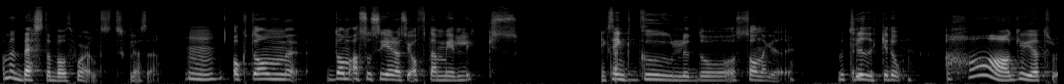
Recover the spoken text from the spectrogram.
ja men best of both worlds skulle jag säga. Och de, de associeras ju ofta med lyx. Exakt. Tänk guld och sådana grejer. Men ty- Rikedom. Aha, gud jag, tro,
